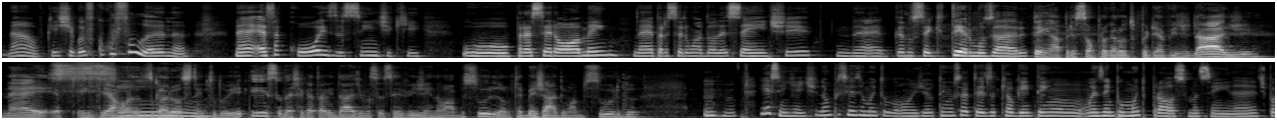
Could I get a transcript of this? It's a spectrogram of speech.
Não, porque chegou e ficou com fulana. Né? Essa coisa, assim, de que o para ser homem, né? Para ser um adolescente, né? que Eu não sei que termo usar. Tem a pressão pro garoto perder a virgindade, né? Entre a roda dos Sim. garotos tem tudo isso. Isso, né? Chega a tal idade, você ser virgem não é um absurdo, não ter beijado é um absurdo. E assim, gente, não precisa ir muito longe. Eu tenho certeza que alguém tem um, um exemplo muito próximo, assim, né? Tipo,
